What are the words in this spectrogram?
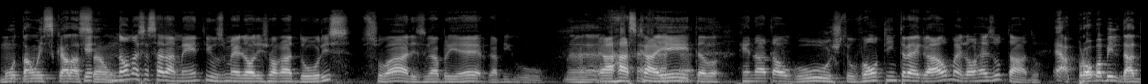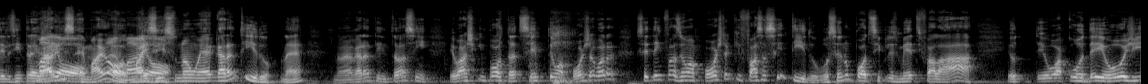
montar uma escalação. Porque não necessariamente os melhores jogadores, Soares, Gabriel, Gabigol, é. Arrascaeta, Renato Augusto, vão te entregar o melhor resultado. É, a probabilidade deles entregarem maior, é, maior, é maior, mas isso não é garantido, né? Não é garantido. Então, assim, eu acho que é importante sempre ter uma aposta. Agora, você tem que fazer uma aposta que faça sentido. Você não pode simplesmente falar, ah, eu, eu acordei hoje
